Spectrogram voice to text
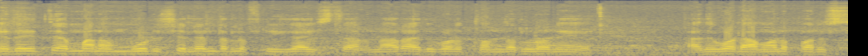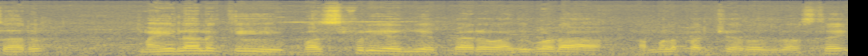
ఏదైతే మనం మూడు సిలిండర్లు ఫ్రీగా ఇస్తారన్నారో అది కూడా తొందరలోనే అది కూడా అమలు పరుస్తారు మహిళలకి బస్ ఫ్రీ అని చెప్పారు అది కూడా అమలు పరిచే రోజులు వస్తాయి.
